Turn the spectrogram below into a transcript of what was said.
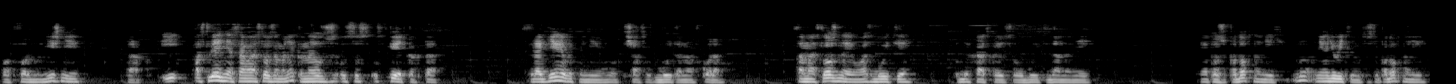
Платформы нижние. Так, и последняя, самая сложная монетка, она успеет как-то среагировать на нее. Вот сейчас вот будет она скоро. Самая сложная, у вас будете подыхать, скорее всего, будете, да, на ней. Я тоже подох на ней. Ну, неудивительно, если подох на ней.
